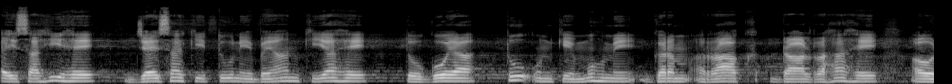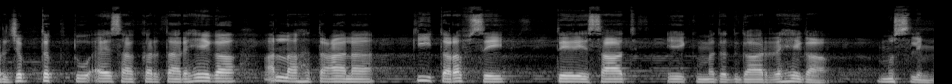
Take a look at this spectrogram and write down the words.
ایسا ہی ہے جیسا کہ تو نے بیان کیا ہے، تو گویا تو ان کے منہ میں گرم راکھ ڈال رہا ہے اور جب تک تو ایسا کرتا رہے گا، اللہ تعالی کی طرف سے تیرے ساتھ ایک مددگار رہے گا۔ مسلم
